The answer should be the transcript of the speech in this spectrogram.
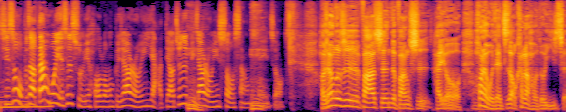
其实我不知道，但我也是属于喉咙比较容易哑掉，就是比较容易受伤的那种。好像都是发声的方式，还有后来我才知道，我看到好多医生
